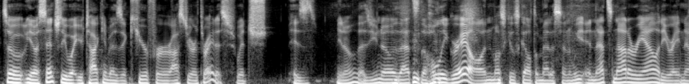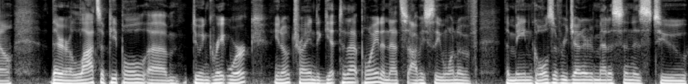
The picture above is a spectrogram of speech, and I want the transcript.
So you know, essentially, what you're talking about is a cure for osteoarthritis, which is you know, as you know, that's the holy grail in musculoskeletal medicine. And we and that's not a reality right now there are lots of people um, doing great work, you know, trying to get to that point, and that's obviously one of the main goals of regenerative medicine is to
